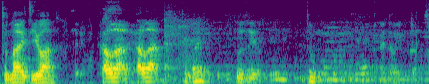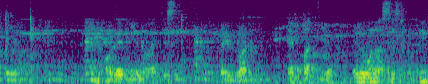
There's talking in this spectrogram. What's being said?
Tonight, Ivan. Halan, Halan. Two zero. Two. I know you're gonna score. Already, you know, I just played one empathy. Only one assist from me.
